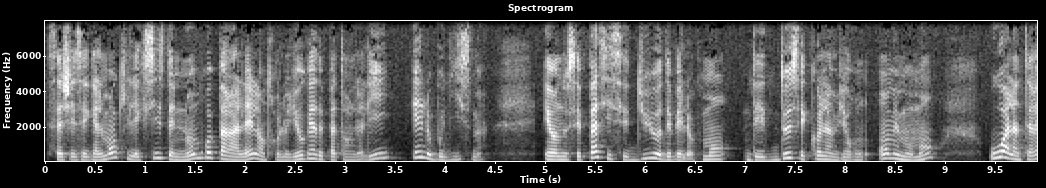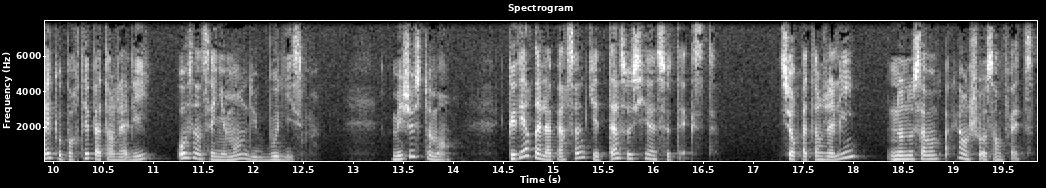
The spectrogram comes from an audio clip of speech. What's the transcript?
Sachez également qu'il existe de nombreux parallèles entre le yoga de Patanjali et le bouddhisme, et on ne sait pas si c'est dû au développement des deux écoles environ au même moment ou à l'intérêt que portait Patanjali aux enseignements du bouddhisme. Mais justement, que dire de la personne qui est associée à ce texte? Sur Patanjali, nous ne savons pas grand-chose en fait.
